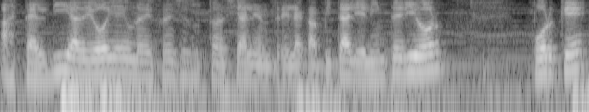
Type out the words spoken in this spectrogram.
hasta el día de hoy hay una diferencia sustancial entre la capital y el interior, porque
